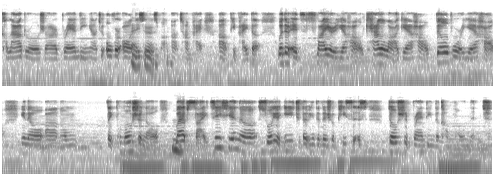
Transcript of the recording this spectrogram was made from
collateral 啊、branding 啊，就 overall 哎那些对什么啊、厂牌啊、品牌的，whether it's flyer 也好，catalog 也好，billboard 也好，you know，嗯、like promotional 嗯 website 这些呢，所有 each of individual pieces 都是 branding 的 component。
